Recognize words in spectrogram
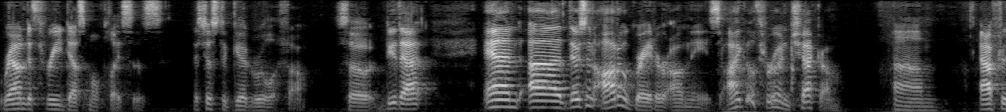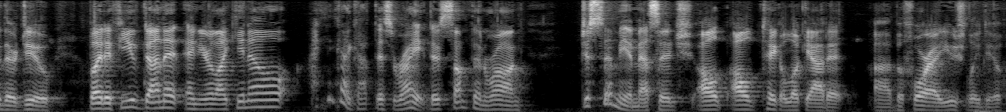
round to three decimal places, it's just a good rule of thumb. So do that. And uh, there's an auto grader on these. I go through and check them um, after they're due. But if you've done it and you're like, you know, I think I got this right. There's something wrong. Just send me a message. I'll I'll take a look at it uh, before I usually do,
